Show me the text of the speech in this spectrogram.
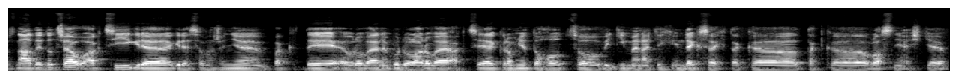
znáte to třeba u akcí, kde, kde samozřejmě pak ty eurové nebo dolarové akcie, kromě toho, co vidíme na těch indexech, tak, eh, tak eh, vlastně ještě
